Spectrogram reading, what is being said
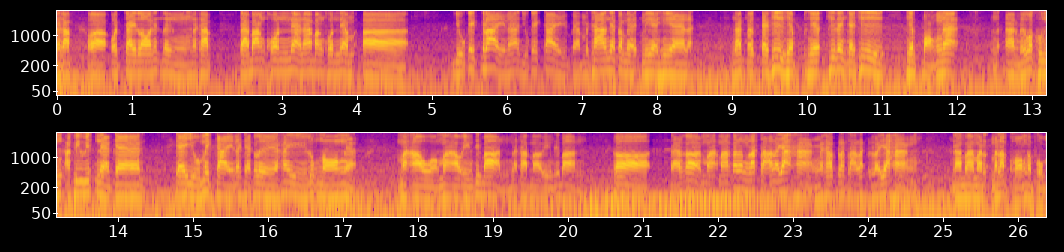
นะครับอ่าอดใจรอนิดนึงนะครับ แต่บางคนเนี่ยนะบางคนเนี่ยเอ่อ อยู่ใกล้ๆนะ อยู่ใกล้ๆแบบเมื่อเช้าเนี่ยก็มีมีเฮียนะนะแกชื่อเฮียเฮียชื่อเล่นแกชื่อเฮียป๋องนะหรือว่าคุณอภิวิทย์เนี่ยแกแกอยู่ไม่ไกลนะแกก็เลยให้ลูกน้องเนี่ย มาเอามาเอาเองที่บ้านนะครับ มาเอาเองที่บ้าน ก็แต่ก็มามาก็ต้องรักษาระยะห่างนะครับ รักษาระยะห่างนะมามามารับของกับผม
